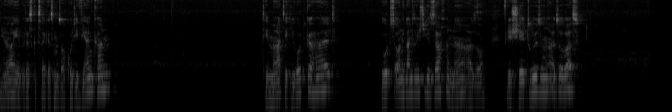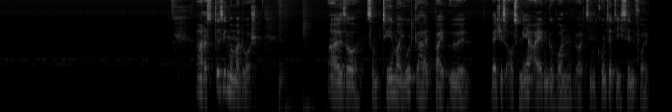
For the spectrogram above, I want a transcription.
Ja, hier wird es gezeigt, dass man es auch kultivieren kann. Thematik Jodgehalt. Jod ist auch eine ganz wichtige Sache, ne? also für die Schilddrüse und all sowas. Ah, das, das sieht man mal durch. Also zum Thema Jodgehalt bei Öl, welches aus Meereigen gewonnen wird, sind grundsätzlich sinnvoll,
